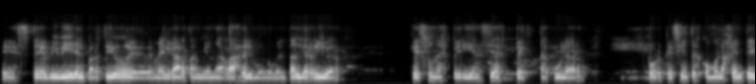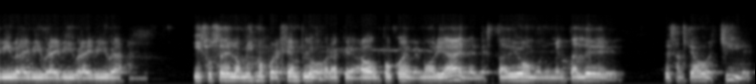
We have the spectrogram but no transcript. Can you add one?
este, vivir el partido de, Melgar también a ras del Monumental de River, que es una experiencia espectacular porque sientes como la gente vibra y vibra y vibra y vibra. Y sucede lo mismo, por ejemplo, ahora que hago un poco de memoria, en el Estadio Monumental de, de Santiago de Chile,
